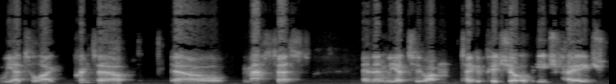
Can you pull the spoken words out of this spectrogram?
we had to like print out our math test, and then we had to um, take a picture of each page.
